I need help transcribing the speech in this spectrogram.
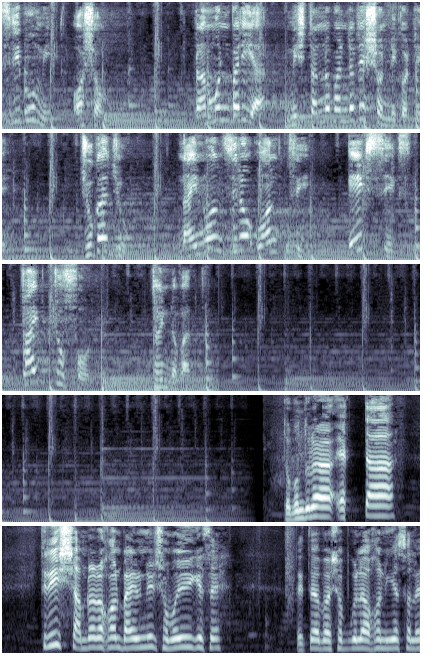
Sribhumi, Assam. Brahmanbaria, মিষ্টান্ন ভাণ্ডারের সন্নিকটে। যোগাযোগ nine one zero one three eight six five two four. ধন্যবাদ। তো বন্ধুরা, একটা ত্রিশ আমরা এখন বাইরনির সময় হয়ে গেছে। দেখতে পাবা সবগুলো এখন ইয়ে চলে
